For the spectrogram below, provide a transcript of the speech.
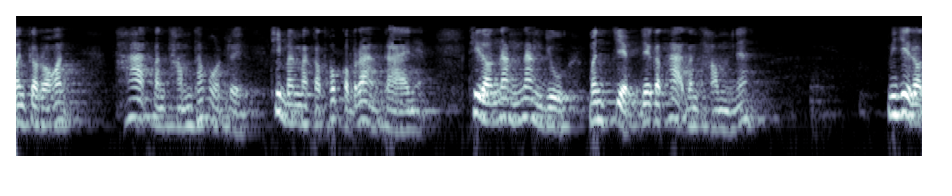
มันก็ร้อนธาตุมันทำทั้งหมดเลย ที่มันมากระทบกับร่างกายเนี่ย ที่เรานั่งนั่งอยู่ มันเจ็บเนี่ยก็ธาตุมันทำเนะ ไม่ใช่เรา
